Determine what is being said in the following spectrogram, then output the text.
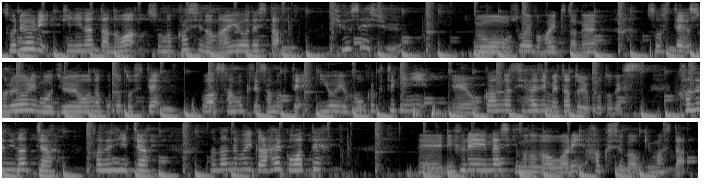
それより気になったのはその歌詞の内容でした。救世主？おお、そういえば入ってたね。そしてそれよりも重要なこととしては寒くて寒くていよいよ本格的に、えー、おかんがし始めたということです。風邪になっちゃう。風邪ひいちゃう。何でもいいから早く終わって。えー、リフレインらしきものが終わり拍手が起きました。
